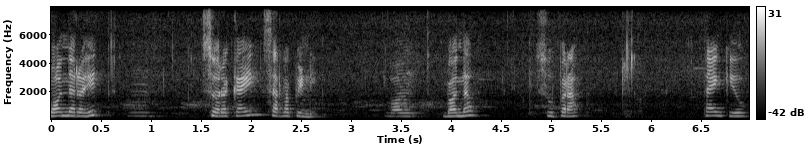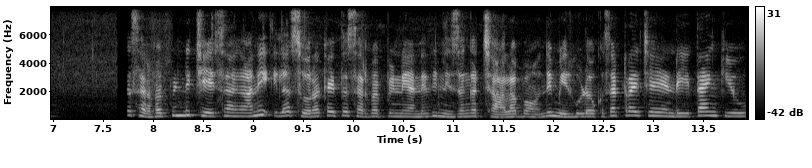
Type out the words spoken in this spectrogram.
బాగుందా రోహిత్? సొరకాయ సర్వపిండి. బాగుందా. సూపరా. థ్యాంక్ యూ సర్వపిండి చేసా కానీ ఇలా సొరకాయతో సర్వపిండి అనేది నిజంగా చాలా బాగుంది. మీరు కూడా ఒకసారి ట్రై చేయండి. Thank you.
